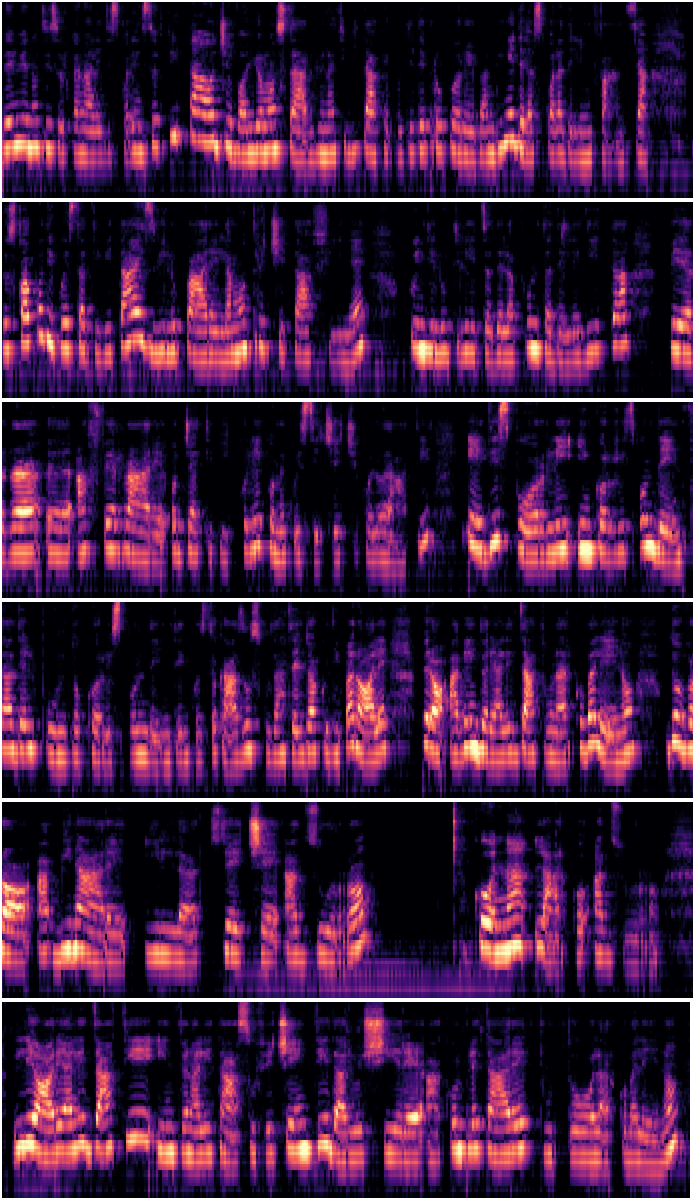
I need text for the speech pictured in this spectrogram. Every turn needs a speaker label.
Speaker 1: Benvenuti sul canale di Scuola in Soffitta. Oggi voglio mostrarvi un'attività che potete proporre ai bambini della scuola dell'infanzia. Lo scopo di questa attività è sviluppare la motricità fine, quindi l'utilizzo della punta delle dita per eh, afferrare oggetti piccoli come questi ceci colorati e disporli in corrispondenza del punto corrispondente. In questo caso, scusate il gioco di parole, però avendo realizzato un arcobaleno dovrò abbinare il cece azzurro con l'arco azzurro. Li ho realizzati in tonalità sufficienti da riuscire a completare tutto l'arcobaleno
